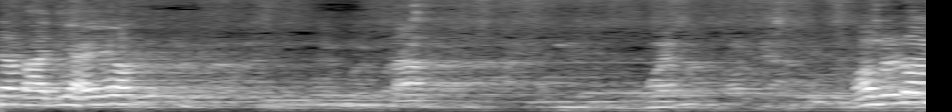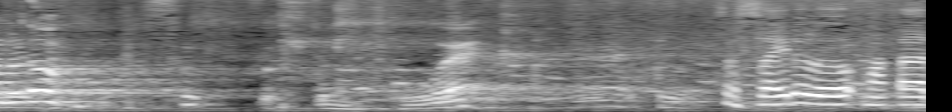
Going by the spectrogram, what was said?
Udah dapat hadiah ya. Ambil tuh, ambil tuh. Selesai dulu makan.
